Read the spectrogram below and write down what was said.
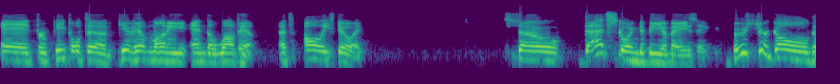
And for people to give him money and to love him. That's all he's doing. So that's going to be amazing. Booster gold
